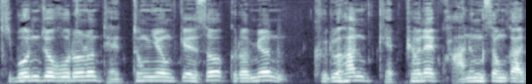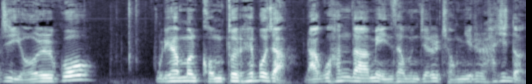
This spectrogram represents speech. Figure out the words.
기본적으로는 대통령께서 그러면 그러한 개편의 가능성까지 열고 우리 한번 검토를 해보자라고 한 다음에 인사 문제를 정리를 하시던.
